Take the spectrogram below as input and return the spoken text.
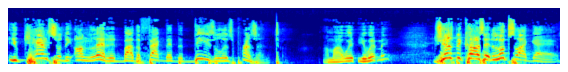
you cancel the unleaded by the fact that the diesel is present. Am I with, you with me? Just because it looks like gas,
